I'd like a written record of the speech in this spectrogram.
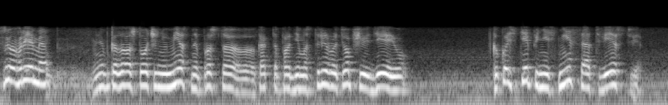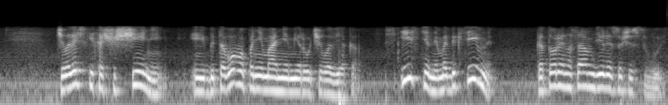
В свое время мне показалось, что очень уместно просто э, как-то продемонстрировать общую идею, какой степени есть несоответствие человеческих ощущений и бытового понимания мира у человека – истинным, объективным, который на самом деле существует.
